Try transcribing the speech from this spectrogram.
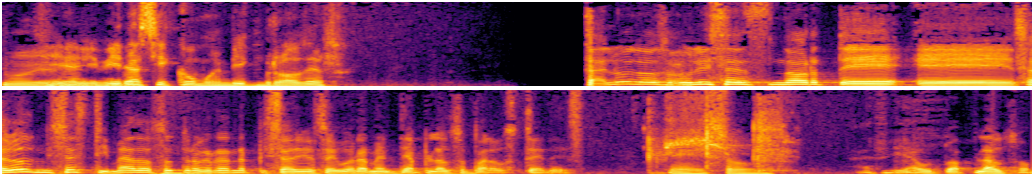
muy Y a bien. vivir así como en Big Brother. Saludos, Ulises Norte. Eh, saludos, mis estimados. Otro gran episodio, seguramente. Aplauso para ustedes. Eso. Así, autoaplauso.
